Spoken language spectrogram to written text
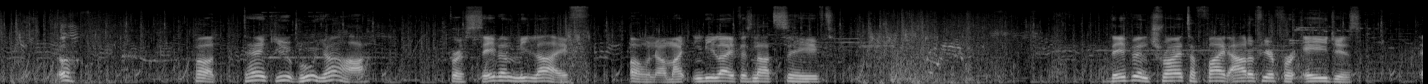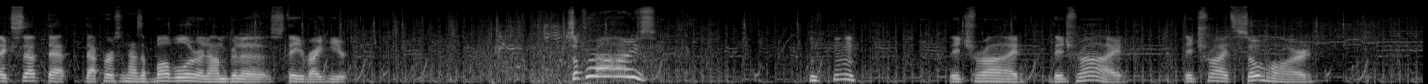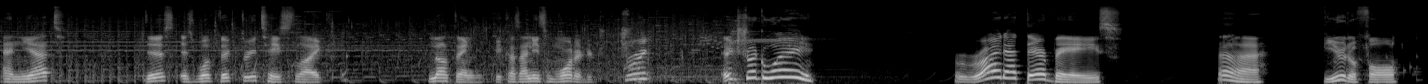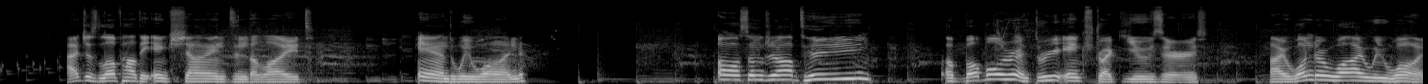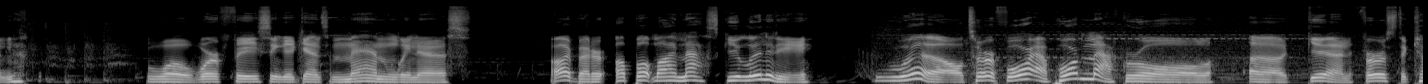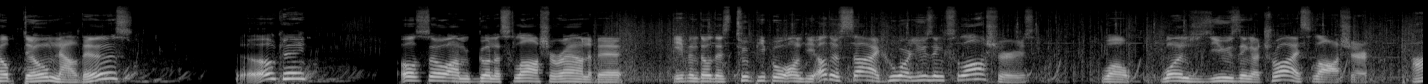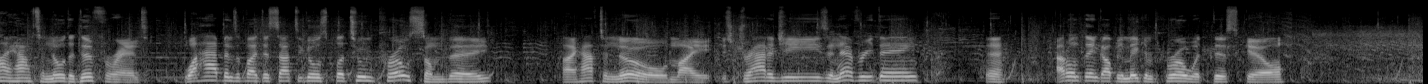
Oh. oh, thank you, Booyah, for saving me life. Oh no, my me life is not saved. They've been trying to fight out of here for ages. Except that that person has a bubbler and I'm gonna stay right here. Surprise! they tried. They tried. They tried so hard. And yet, this is what victory tastes like. Nothing, because I need some water to drink. Struck away! Right at their base. Ah, beautiful. I just love how the ink shines in the light. And we won. Awesome job, team! A bubbler and three ink strike users. I wonder why we won. Whoa, we're facing against manliness. I better up up my masculinity. Well, turf War at Port Mackerel. Again, first the Kelp Dome, now this? Okay. Also, I'm gonna slosh around a bit, even though there's two people on the other side who are using sloshers. Well, one's using a tri-slosher. I have to know the difference. What happens if I decide to go Splatoon Pro someday? I have to know my strategies and everything. Eh, I don't think I'll be making pro with this skill.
